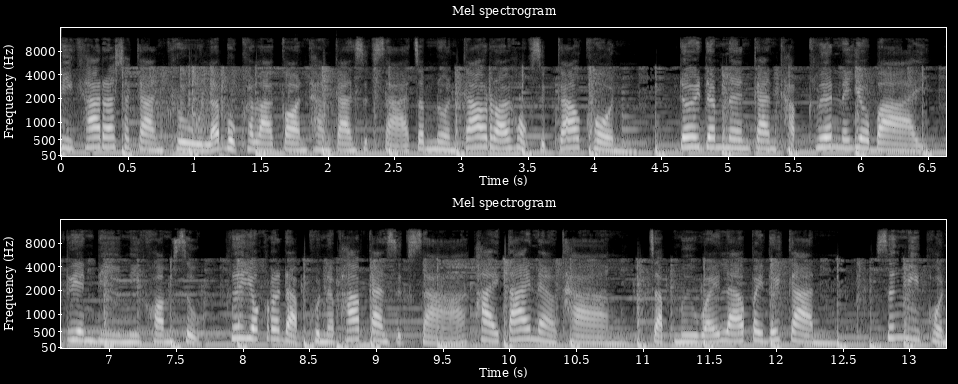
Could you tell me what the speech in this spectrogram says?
มีข้าราชการครูและบุคลากรทางการศึกษาจำนวน 969 คน โดยดำเนินการขับเคลื่อนนโยบาย เรียนดีมีความสุข เพื่อยกระดับคุณภาพการศึกษาภายใต้แนวทาง จับมือไว้แล้วไปด้วยกัน ซึ่งมีผล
